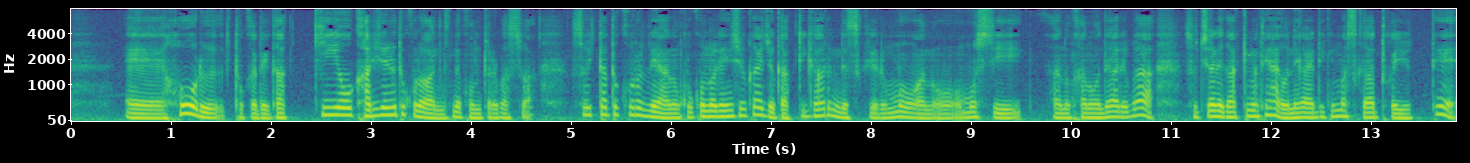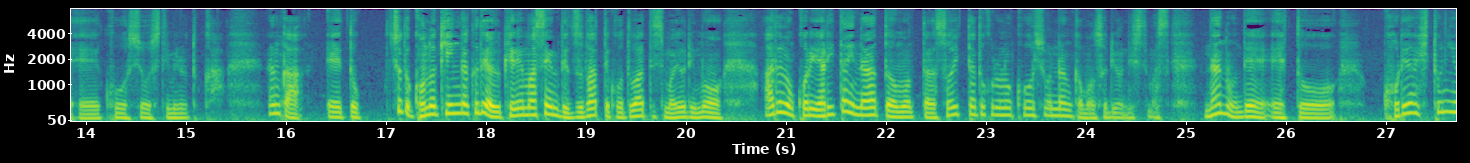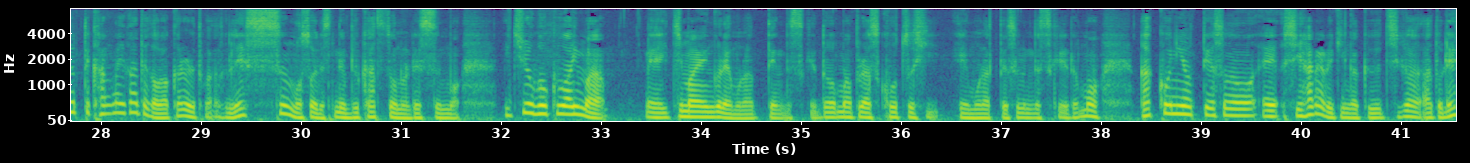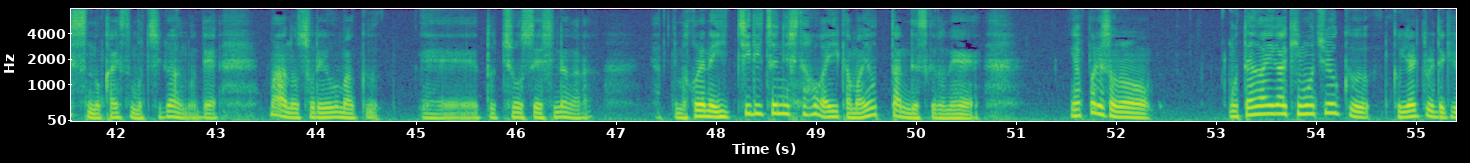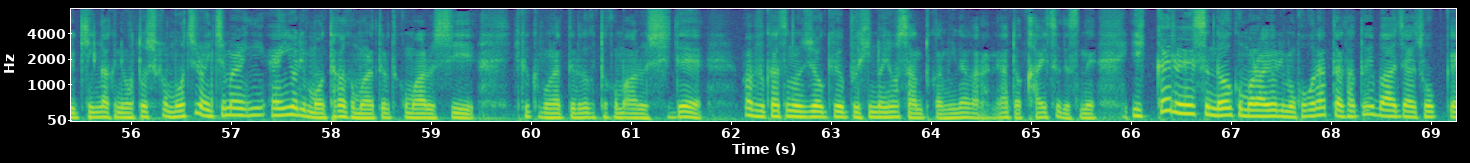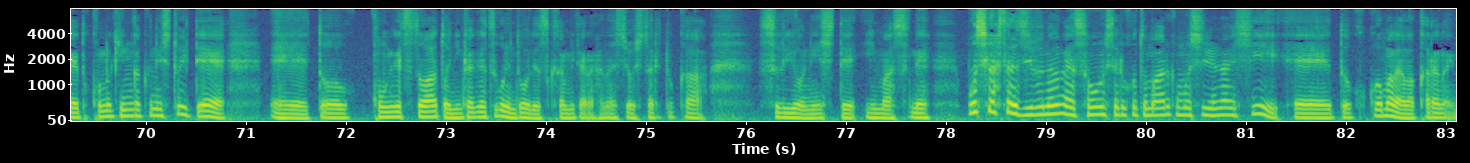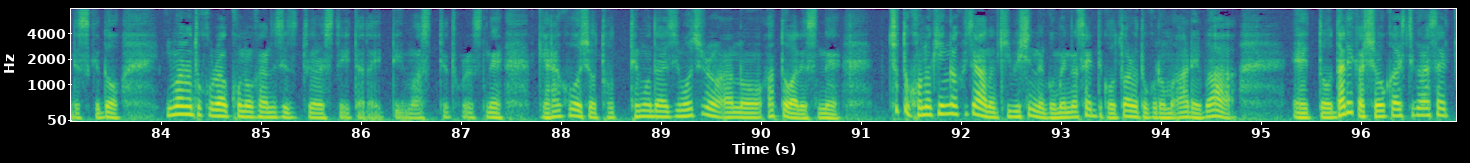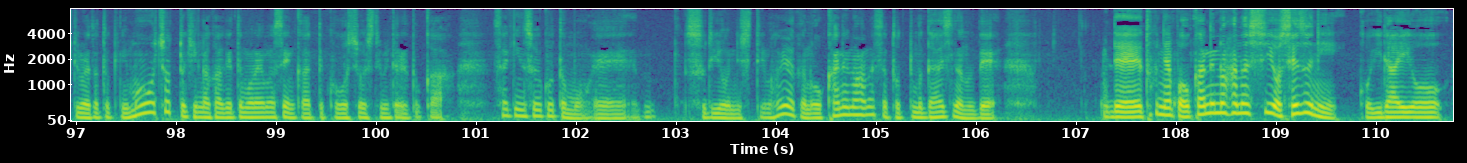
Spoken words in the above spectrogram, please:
えー、ホールとかで楽器を借りれるところがあるんですねコントラバスはそういったところであのここの練習会場楽器があるんですけれどもあのもしあの可能であればそちらで楽器の手配お願いできますかとか言って、えー、交渉してみるとかなんかえっ、とちょっとこの金額では受けれませんってズバって断ってしまうよりも、あ、でもこれやりたいなと思ったら、そういったところの交渉なんかもするようにしてます。なので、えっ、と、これは人によって考え方が分かれるとか、レッスンもそうですね、部活動のレッスンも。一応僕は今、え1万円ぐらいもらってるんですけど、まあ、プラス交通費、えもらったりするんですけれども学校によってその、え支払える金額違うあとレッスンの回数も違うので、まあ、あのそれをうまく、えーと、調整しながらやってますこれね一律にした方がいいか迷ったんですけどね。やっぱりそのお互いが気持ちよくやり取りできる金額に落とし込む。もちろん1万円よりも高くもらってるとこもあるし低くもらってるとこもあるしで、まあ、部活の状況部品の予算とか見ながらねあとは回数ですね。1回のレッスンで多くもらうよりもここだったら例えばじゃあ、えー、とこの金額にしといてえっ、ー、と今月とあと2ヶ月後にどうですかみたいな話をしたりとかするようにしていますね。もしかしたら自分の中で損してることもあるかもしれないし、えっ、ー、と、ここはまだわからないんですけど、今のところはこの感じでずっとやらせていただいていますっていうところですね。ギャラ交渉とっても大事。もちろん、あの、あとはですね、ちょっとこの金額じゃあの厳しいのでごめんなさいって断るところもあれば、えっと、誰か紹介してくださいって言われた時にもうちょっと金額上げてもらえませんかって交渉してみたりとか最近そういうことも、えー、するようにしています。とにかくお金の話はとっても大事なので。で特にやっぱお金の話をせずにこう依頼を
